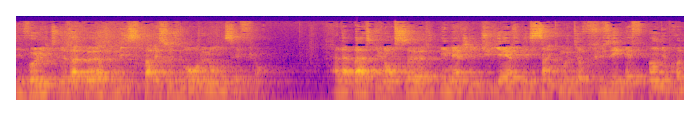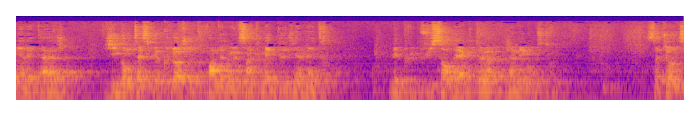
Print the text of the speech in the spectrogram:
Des volutes de vapeur glissent paresseusement le long de ses flancs. À la base du lanceur émergent les tuyères des cinq moteurs fusées F1 du premier étage, gigantesques cloches de 3,5 mètres de diamètre, les plus puissants réacteurs jamais construits. Saturn V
